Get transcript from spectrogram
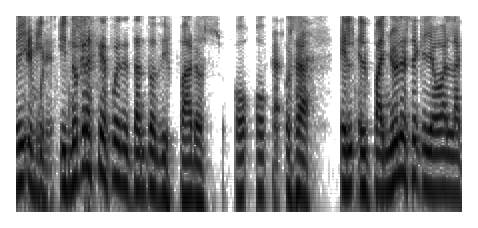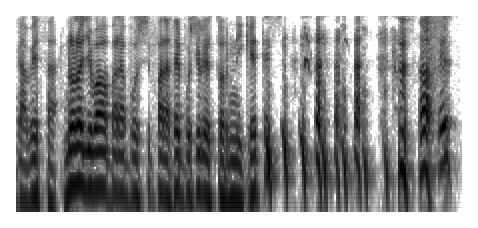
Oye, Y. ¿y, y no crees que después de tantos disparos, o, o, o sea, el, el pañuelo ese que llevaba en la cabeza, no lo llevaba para, para hacer posibles torniquetes? ¿Sabes?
